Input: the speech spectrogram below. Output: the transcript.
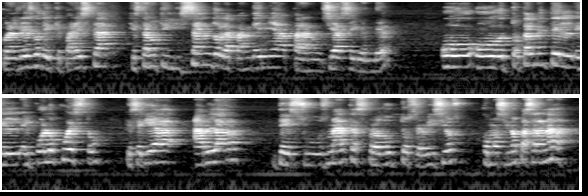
con el riesgo de que parezca que están utilizando la pandemia para anunciarse y vender, o, totalmente el, el, polo opuesto, que sería hablar de sus marcas, productos, servicios, como si no pasara nada.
